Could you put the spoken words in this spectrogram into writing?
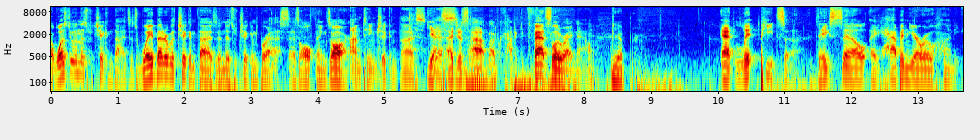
I was doing this with chicken thighs. It's way better with chicken thighs than it is with chicken breasts, as all things are. I'm team chicken thighs. yes, I just I, I've got to keep the fat slow right now. Yep. At Lit Pizza, they sell a habanero honey.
